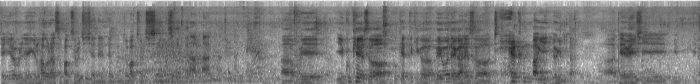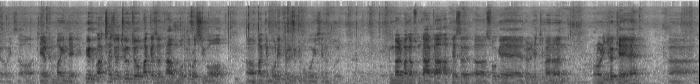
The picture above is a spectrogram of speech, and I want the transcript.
제 이름을 얘기를 하고 나서 박수를 치셔야 되는데 먼저 박수를 치시네요. 아, 우리 이 국회에서 국회 특히 그 의원회관에서 제일 큰 방이 여기입니다. 아, 대회의 실이라고 해서 제일 큰 방인데 여기도 꽉 차시고 지금 저 밖에서 다 못 들어오시고 어, 밖에 모니터를 이렇게 보고 계시는 분 정말 반갑습니다. 아까 앞에서 어, 소개를 했지만은 오늘 이렇게 어,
